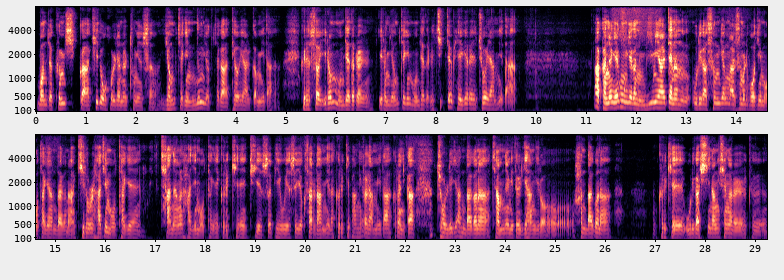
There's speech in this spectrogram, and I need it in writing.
먼저 금식과 기도 훈련을 통해서 영적인 능력자가 되어야 할 겁니다. 그래서 이런 문제들을, 이런 영적인 문제들을 직접 해결해 주어야 합니다. 악한 영의 공격은 미미할 때는 우리가 성경 말씀을 보지 못하게 한다거나 기도를 하지 못하게 찬양을 하지 못하게 그렇게 뒤에서 배후에서 역사를 합니다. 그렇게 방해를 합니다. 그러니까 졸리게 한다거나 잡념이 들게 하기로 한다거나 그렇게 우리가 신앙생활을 그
